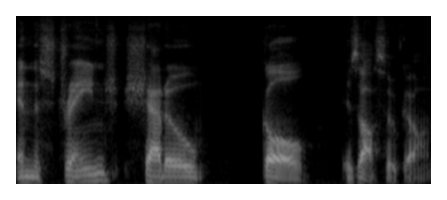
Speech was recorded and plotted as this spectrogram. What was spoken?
and the strange shadow skull is also gone.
